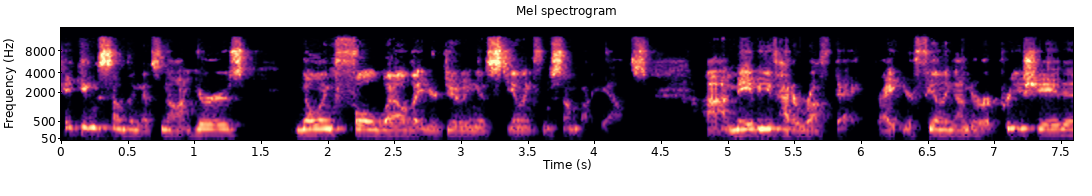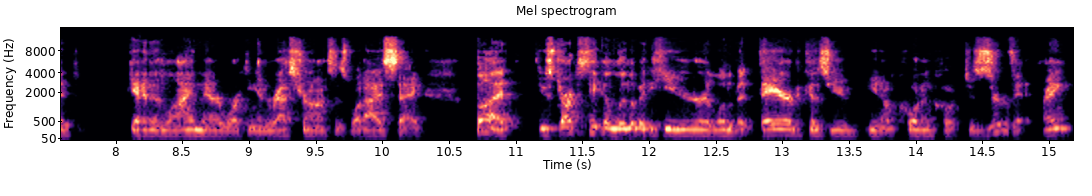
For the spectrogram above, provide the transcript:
taking something that's not yours, knowing full well that you're doing is stealing from somebody else. Uh, maybe you've had a rough day, right? You're feeling underappreciated. Get in line there. Working in restaurants is what I say. But you start to take a little bit here, a little bit there because you, you know, quote unquote, deserve it, right?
